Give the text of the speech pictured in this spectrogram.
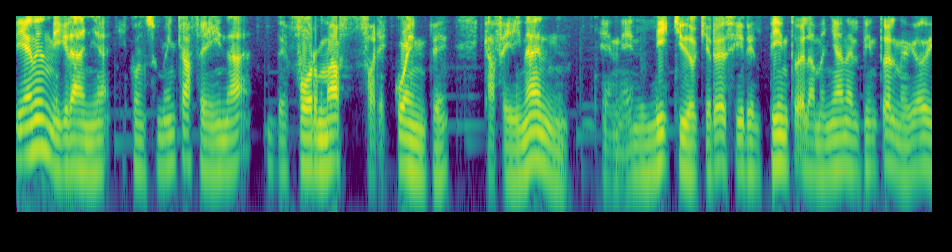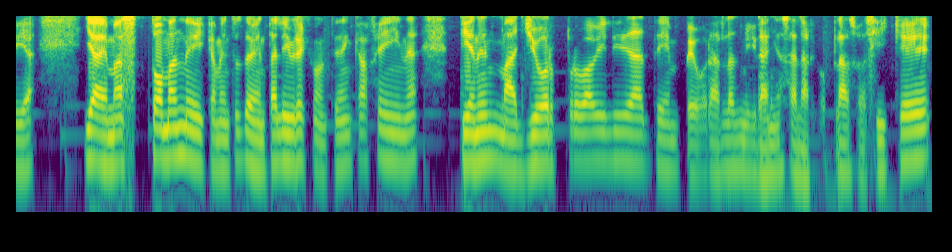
tienen migraña y consumen cafeína de forma frecuente, cafeína en, líquido, quiero decir, el tinto de la mañana, el tinto del mediodía, y además toman medicamentos de venta libre que contienen cafeína, tienen mayor probabilidad de empeorar las migrañas a largo plazo. Así que,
